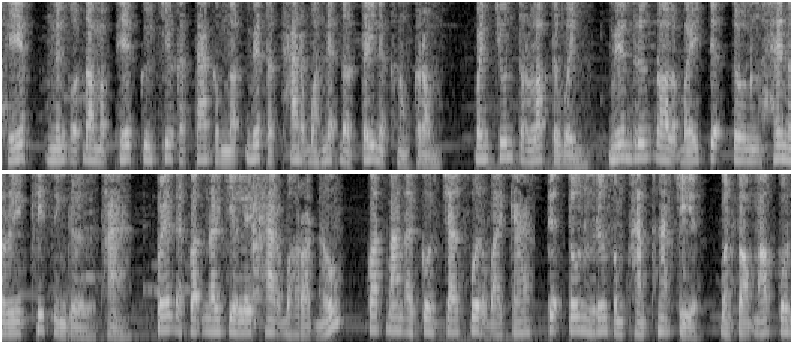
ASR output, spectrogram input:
ភាពនិងឧត្តមភាពគឺជាកត្តាកំណត់មាត្រដ្ឋានរបស់អ្នកដទៃនៅក្នុងក្រុមបញ្ជូនត្រឡប់ទៅវិញមានរឿងដ៏ល្បីទាក់ទងនឹង Henry Kissinger ថាពេលដែលគាត់នៅជាលេខារបស់រដ្ឋនោះគាត់បានឲ្យកូនចៅធ្វើរបាយការណ៍ទាក់ទងនឹងរឿងសំខាន់ថ្នាក់ជាតិបន្ទាប់មកកូន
